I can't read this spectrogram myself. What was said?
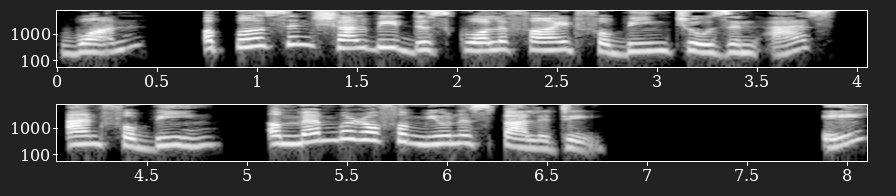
1. A person shall be disqualified for being chosen as, and for being, a member of a municipality. A.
